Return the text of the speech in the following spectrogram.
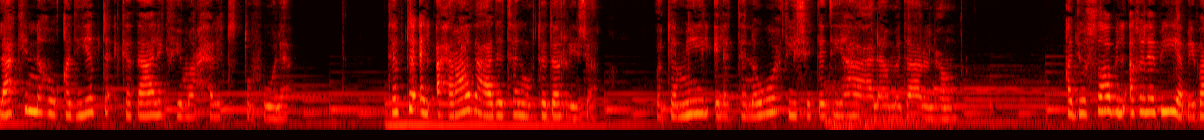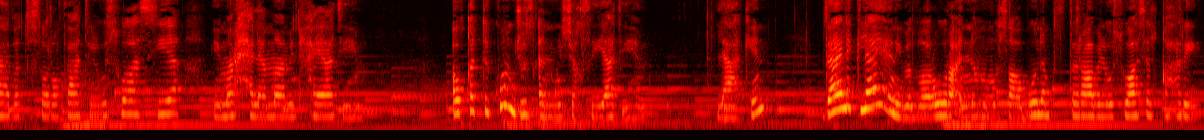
لكنه قد يبدأ كذلك في مرحلة الطفولة. تبدأ الأعراض عادة متدرجة وتميل إلى التنوع في شدتها على مدار العمر. قد يصاب الأغلبية ببعض التصرفات الوسواسية في مرحلة ما من حياتهم. أو قد تكون جزءا من شخصياتهم. لكن ذلك لا يعني بالضرورة أنهم مصابون باضطراب الوسواس القهري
